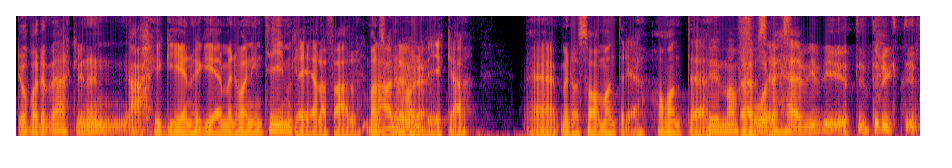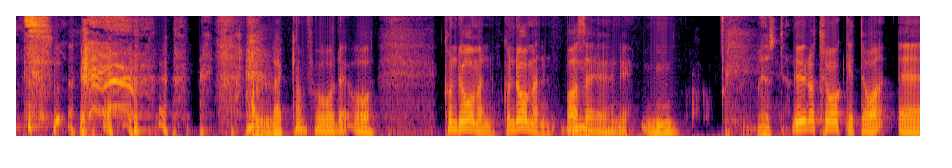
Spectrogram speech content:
då var det verkligen en, ja, hygien, hygien, men det var en intim grej i alla fall. Man Ja, skulle var det. undvika. Eh, Men då sa man inte det. Ha inte Hur man får det här, vi vet inte riktigt. Alla kan få det. Och kondomen, kondomen, bara säga det. Mm. Det. Nu är något tråkigt då. Eh,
